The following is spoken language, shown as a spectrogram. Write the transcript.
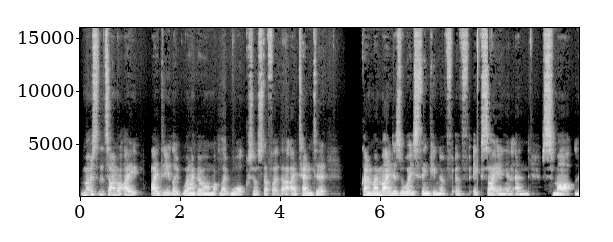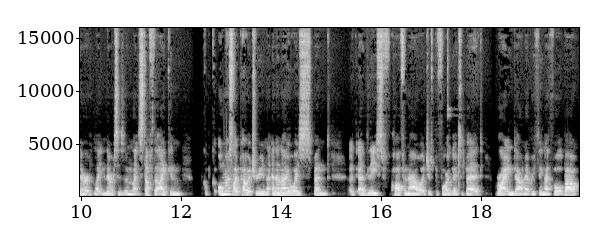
most of the time i i do like when i go on like walks or stuff like that i tend to kind of my mind is always thinking of of exciting and, and smart lyric like lyricism like stuff that i can almost like poetry. And, and then I always spend a, at least half an hour just before I go to bed writing down everything I thought about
